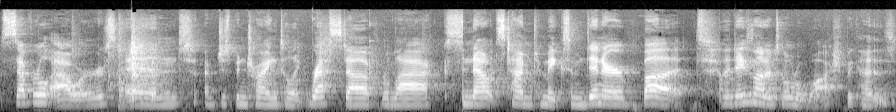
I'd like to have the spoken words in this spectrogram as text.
several hours and I've just been trying to like rest up, relax. And now it's time to make some dinner, but the day's not a total wash because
